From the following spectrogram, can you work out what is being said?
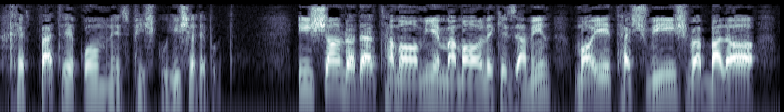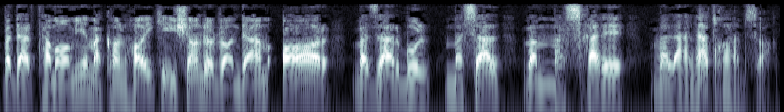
خفت قوم نیز پیشگویی شده بود. ایشان را در تمامی ممالک زمین مایه تشویش و بلا و در تمامی مکانهایی که ایشان را رانده آر و ضرب مسل و مسخره و لعنت خواهم ساخت.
